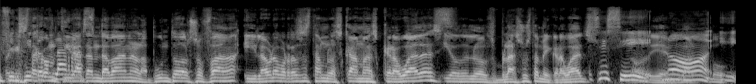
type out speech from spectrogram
i fins i està tot com la tirat res- endavant a la punta del sofà i Laura Borràs està amb les cames creuades i el- els braços també creuats. Sí, sí, dient, no, va, bo, i,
